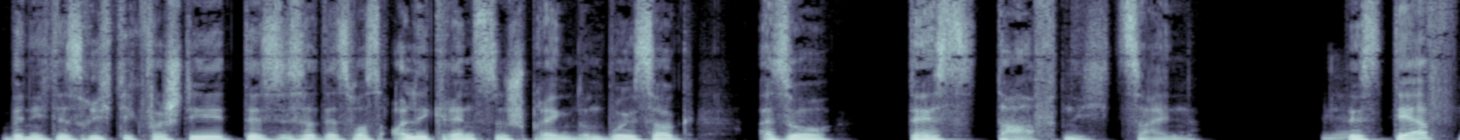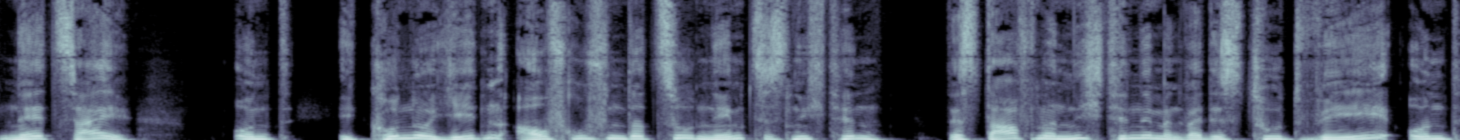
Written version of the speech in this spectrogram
wenn ich das richtig verstehe, das ist ja das, was alle Grenzen sprengt und wo ich sage, also das darf nicht sein. Ja. Das darf nicht sein. Und ich kann nur jeden aufrufen dazu, nehmt es nicht hin. Das darf man nicht hinnehmen, weil das tut weh und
